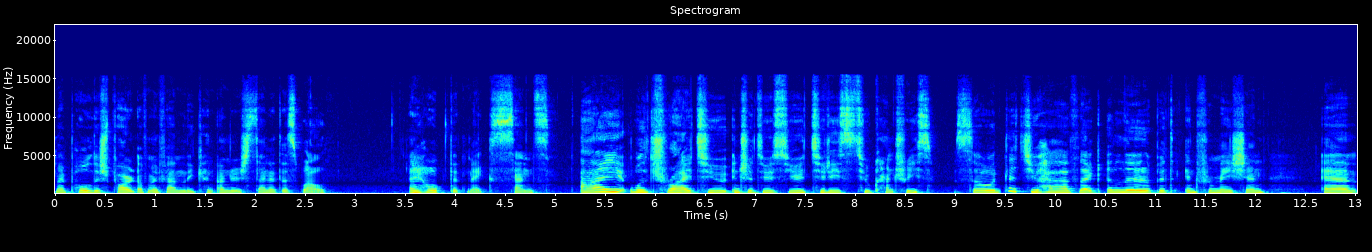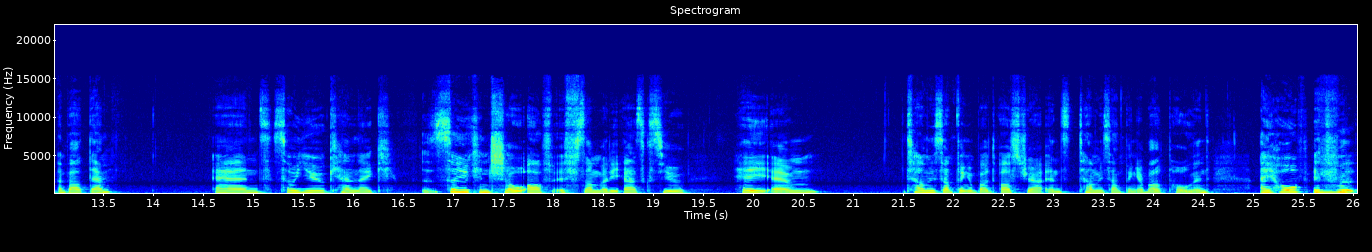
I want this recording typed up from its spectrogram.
my Polish part of my family can understand it as well. I hope that makes sense. I will try to introduce you to these two countries so that you have like a little bit information um, about them and so you can like so you can show off if somebody asks you hey um tell me something about austria and tell me something about poland i hope it will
